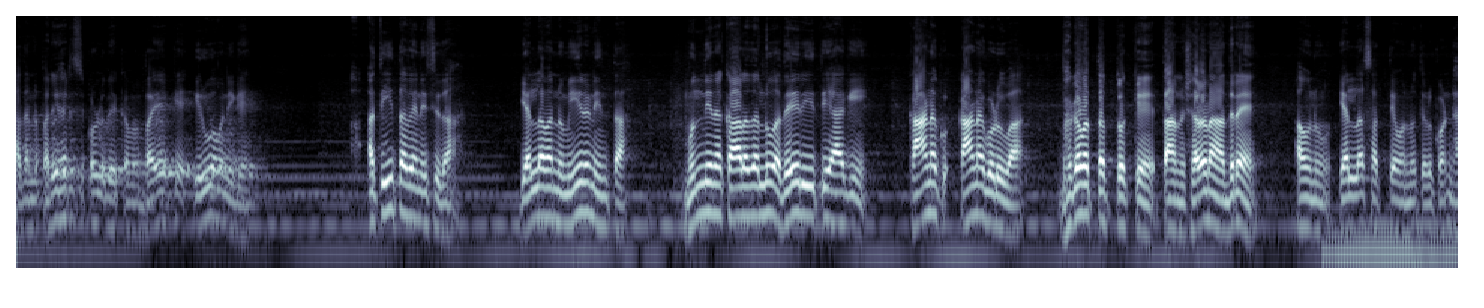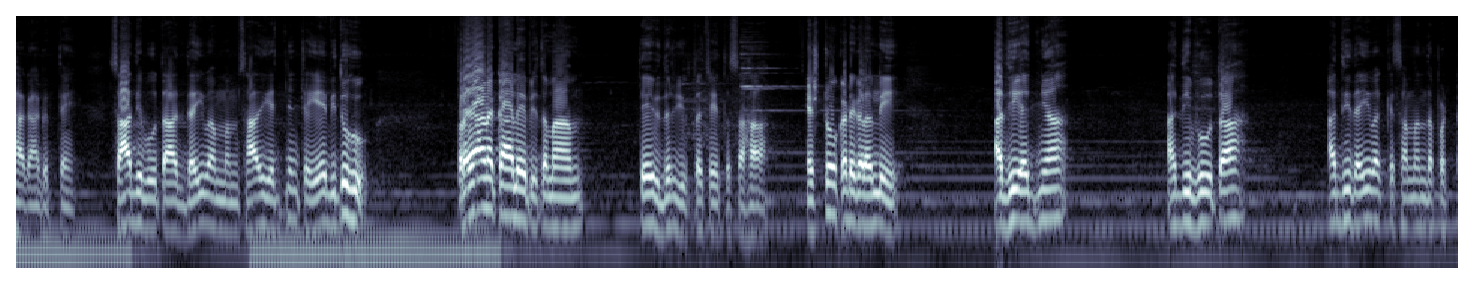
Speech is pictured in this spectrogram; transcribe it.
ಅದನ್ನು ಪರಿಹರಿಸಿಕೊಳ್ಳಬೇಕೆಂಬ ಬಯಕೆ ಇರುವವನಿಗೆ ಅತೀತವೆನಿಸಿದ ಎಲ್ಲವನ್ನು ಮೀರಿ ನಿಂತ ಮುಂದಿನ ಕಾಲದಲ್ಲೂ ಅದೇ ರೀತಿಯಾಗಿ ಕಾಣ ಕಾಣಗೊಡುವ ಭಗವತ್ತತ್ವಕ್ಕೆ ತಾನು ಶರಣಾದರೆ ಅವನು ಎಲ್ಲ ಸತ್ಯವನ್ನು ತಿಳ್ಕೊಂಡ ಹಾಗಾಗುತ್ತೆ. ಸಾಧಿಭೂತ ದೈವಮ್ಮಂ ಸಾಧಿ ಯಜ್ಞಂಚ ಏ ವಿದುಹು ಪ್ರಯಾಣ ಕಾಲೇ ಪಿತಮಾಂ ತೇ ವಿದುರ್ಯುಕ್ತ ಚೇತಸಃ. ಎಷ್ಟೋ ಕಡೆಗಳಲ್ಲಿ ಅಧಿಯಜ್ಞ, ಅಧಿಭೂತ, ಅಧಿದೈವಕ್ಕೆ ಸಂಬಂಧಪಟ್ಟ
